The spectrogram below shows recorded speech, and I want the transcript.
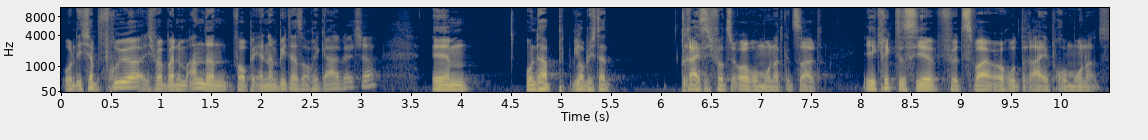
Und ich habe früher, ich war bei einem anderen VPN-Anbieter, ist auch egal welcher, ähm, und habe, glaube ich, da 30, 40 Euro im Monat gezahlt. Ihr kriegt es hier für 2,03 Euro pro Monat.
